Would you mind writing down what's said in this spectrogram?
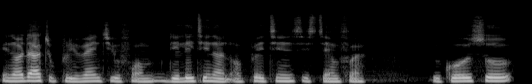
in order to prevent you from deleting an operating system file. You could also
